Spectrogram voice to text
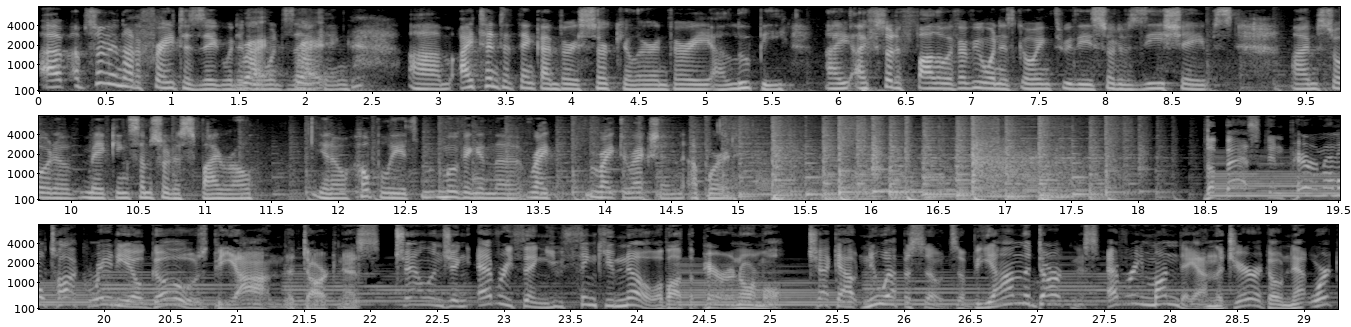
Uh, I'm certainly not afraid to zig when everyone's right. zagging. Um, I tend to think I'm very circular and very uh, loopy. I, I sort of follow if everyone is going through these sort of Z shapes, I'm sort of making some sort of spiral. You know, hopefully it's moving in the right right direction upward. The best in paranormal talk radio goes beyond the darkness, challenging everything you think you know about the paranormal. Check out new episodes of Beyond the Darkness every Monday on the Jericho Network,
